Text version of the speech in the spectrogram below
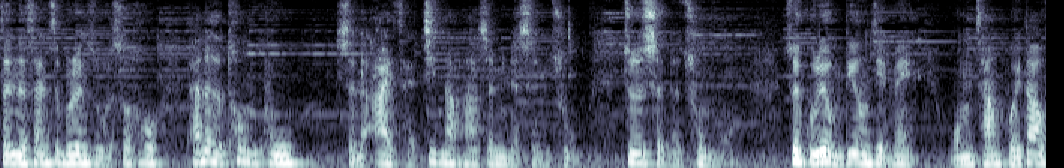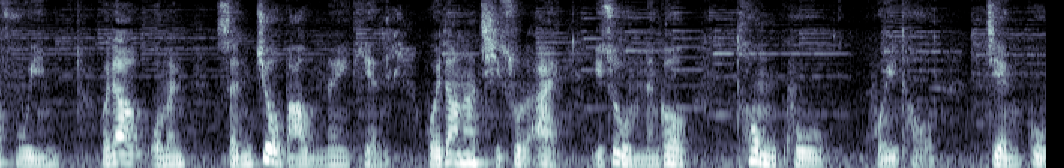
真的三次不认主的时候，他那个痛哭，神的爱才进到他生命的深处，就是神的触摸。所以鼓励我们弟兄姐妹，我们常回到福音，回到我们神救拔我们那一天。回到那起初的爱，以致我们能够痛哭回头，坚固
